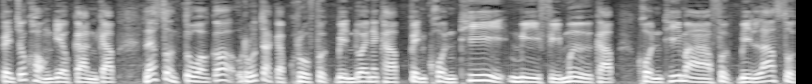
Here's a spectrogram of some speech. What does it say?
เป็นเจ้าของเดียวกันครับ และส่วนตัวก็รู้จักกับครูฝึกบินด้วยนะครับ เป็นคนที่มีฝีมือครับ คนที่มาฝึกบินล่าสุด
